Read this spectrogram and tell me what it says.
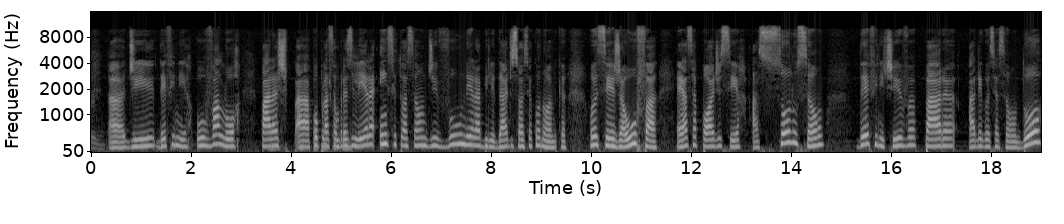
uh, de definir o valor para a população brasileira em situação de vulnerabilidade socioeconômica. Ou seja, UFA essa pode ser a solução definitiva para a negociação do uh,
